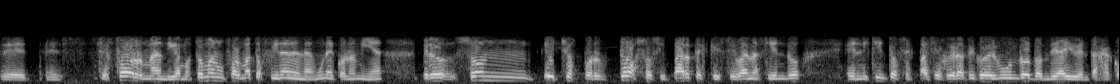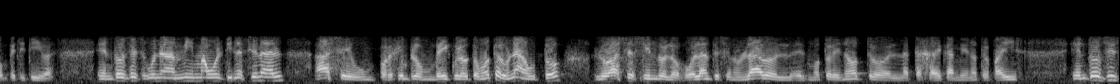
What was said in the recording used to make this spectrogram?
eh, eh, se forman, digamos, toman un formato final en alguna economía, pero son hechos por trozos y partes que se van haciendo en distintos espacios geográficos del mundo donde hay ventajas competitivas. Entonces, una misma multinacional hace, un, por ejemplo, un vehículo automotor, un auto, lo hace haciendo los volantes en un lado, el, motor en otro, la caja de cambio en otro país. Entonces,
